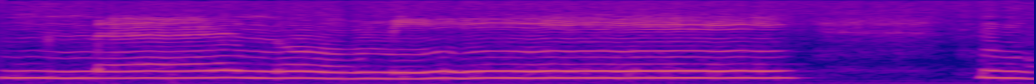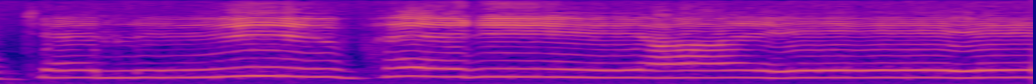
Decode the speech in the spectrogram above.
نینوں جل بھر آئے۔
